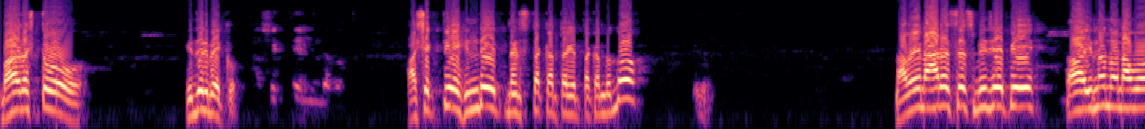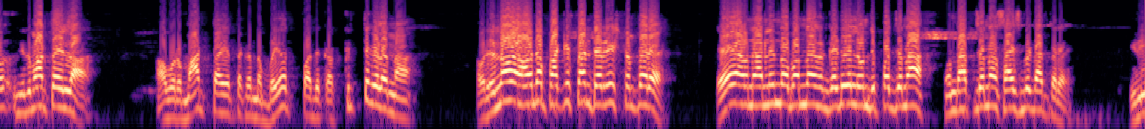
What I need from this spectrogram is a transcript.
ಬಹಳಷ್ಟು ಇದಿರ್ಬೇಕು. ಆ ಶಕ್ತಿಯ ಹಿಂದೆ ನಡೆಸ್ತಕ್ಕಂಥ ಇರ್ತಕ್ಕಂಥದ್ದು ನಾವೇನ್ ಆರ್ ಎಸ್ ಎಸ್ ಬಿಜೆಪಿ ಇನ್ನೊಂದು ನಾವು ಇದು ಮಾಡ್ತಾ ಇಲ್ಲ. ಅವರು ಮಾಡ್ತಾ ಇರ್ತಕ್ಕಂಥ ಭಯೋತ್ಪಾದಕ ಕೃತ್ಯಗಳನ್ನ ಅವರೆಲ್ಲ ಅವನ ಪಾಕಿಸ್ತಾನ ಟೆರರಿಸ್ಟ್ ಅಂತಾರೆ. ಏ, ಅವನ ಅಲ್ಲಿಂದ ಬಂದ ಗಡಿಯಲ್ಲಿ ಒಂದು ಇಪ್ಪತ್ತು ಜನ, ಒಂದು ಹತ್ತು ಜನ ಸಾಯಿಸ್ಬಿಟ್ಟು ಹಾಕ್ತಾರೆ ಇಡೀ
